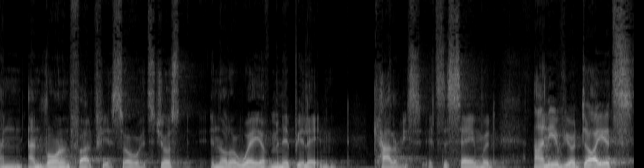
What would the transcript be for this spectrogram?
and, and burning fat for you. So it's just another way of manipulating calories. It's the same with any of your diets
